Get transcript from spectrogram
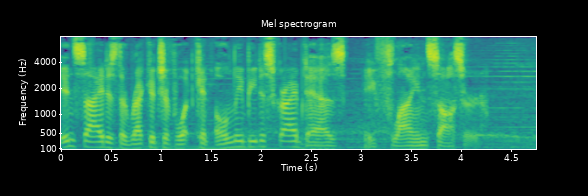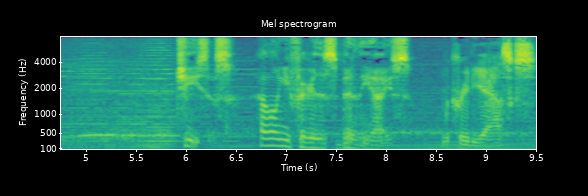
Inside is the wreckage of what can only be described as a flying saucer. Jesus, how long you figure this has been in the ice? MacReady asks.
